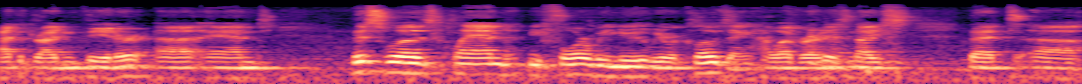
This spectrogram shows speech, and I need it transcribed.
at the Dryden Theater. Uh, and this was planned before we knew that we were closing. However, it is nice that uh,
